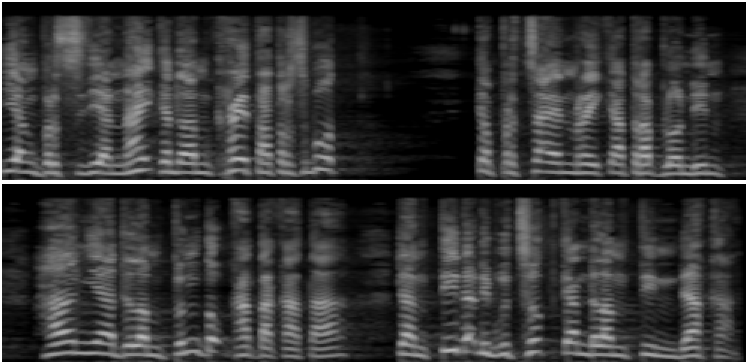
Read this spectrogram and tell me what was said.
yang bersedia naik ke dalam kereta tersebut. Kepercayaan mereka terhadap Blondin hanya dalam bentuk kata-kata dan tidak diwujudkan dalam tindakan.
